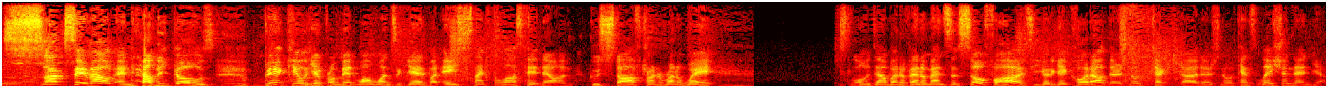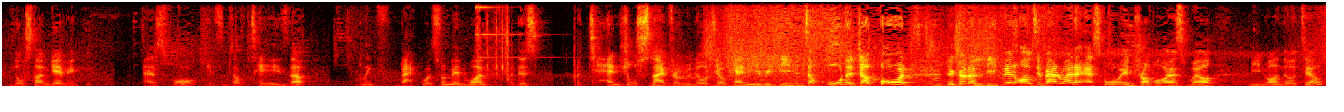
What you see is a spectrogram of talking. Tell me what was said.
Sucks him out, and now he goes. Big kill here from mid one once again. But Ace sniped the last hit now, and Gustav trying to run away. Slowed down by the Venomancer so far. Is he gonna get caught out? There's no tech, uh, there's no cancellation, and yeah, no stun gaming. S4 gets himself tased up. Blink backwards from mid one, but this potential snipe from No Tail. Can he redeem himself? Oh, the jump forward! They're gonna leap in onto Batrider. S4 in trouble as well. Meanwhile, No-Tail.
